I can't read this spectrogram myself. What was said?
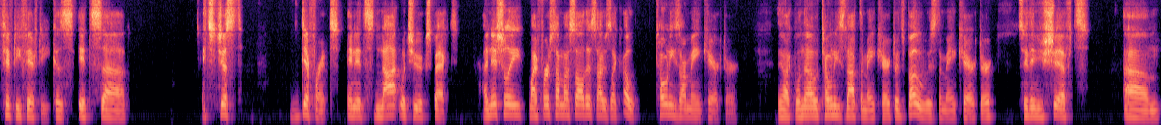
50-50 because it's uh it's just different and it's not what you expect. Initially, my first time I saw this, I was like, oh, Tony's our main character. And you're like, well, no, Tony's not the main character. It's Bo is the main character. So then you shift. Um,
